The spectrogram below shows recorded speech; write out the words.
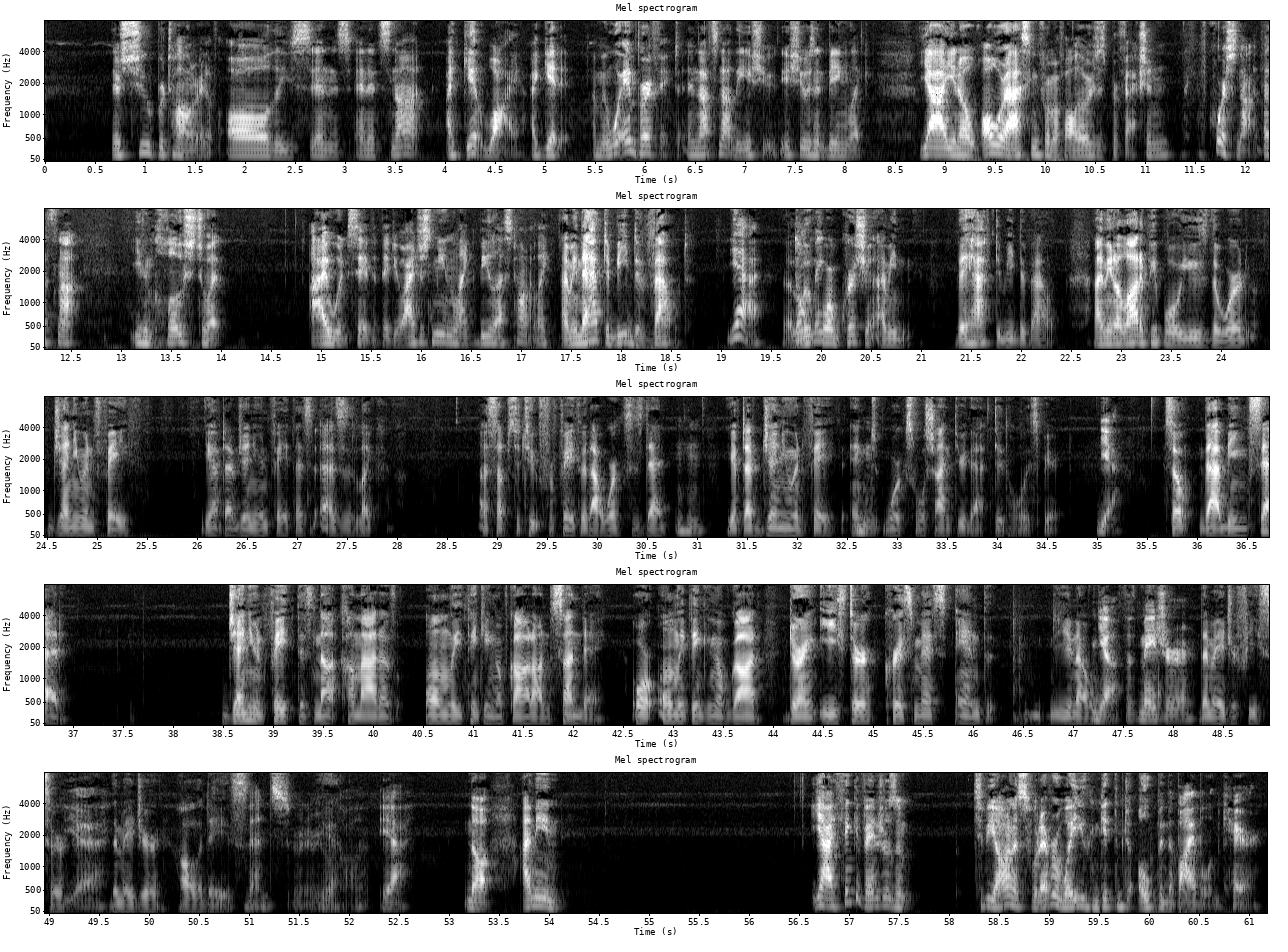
they're super tolerant of all these sins, and it's not. I get why. I get it. I mean, we're imperfect, and that's not the issue. The issue isn't being like, yeah, you know, all we're asking from our followers is perfection. Of course not. That's not even close to what I would say that they do. I just mean like be less tolerant. Like, I mean, they have to be devout. yeah, A Don't make- lukewarm Christian. I mean, they have to be devout. I mean, a lot of people will use the word genuine faith. You have to have genuine faith as as like a substitute for faith without works is dead. Mhm. You have to have genuine faith, and Mhm. works will shine through that through the Holy Spirit. yeah, So that being said, genuine faith does not come out of only thinking of God on Sunday or only thinking of God during Easter, Christmas, and you know yeah. The major, the major feasts or yeah, the major holidays. events or whatever you Yeah. want to call it. Yeah. No, I mean, yeah, I think evangelism, to be honest, whatever way you can get them to open the Bible and care.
